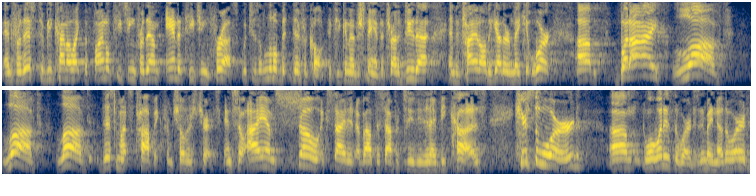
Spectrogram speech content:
and for this to be kind of like the final teaching for them and a teaching for us, which is a little bit difficult, if you can understand, to try to do that and to tie it all together and make it work. Um, but I loved, loved, loved this month's topic from Children's Church. And so I am so excited about this opportunity today because here's the word. Um, well, what is the word? Does anybody know the word?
